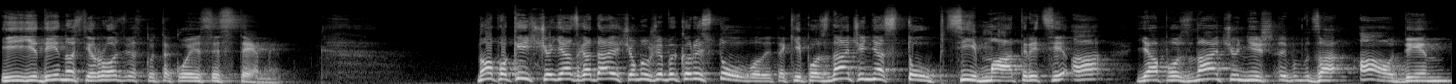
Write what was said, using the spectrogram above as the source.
і єдиності розв'язку такої системи. Ну, а поки що я згадаю, що ми вже використовували такі позначення стовпці матриці А. Я позначу ніж е, за А1,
